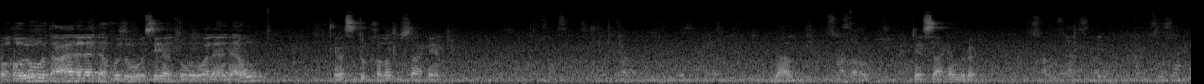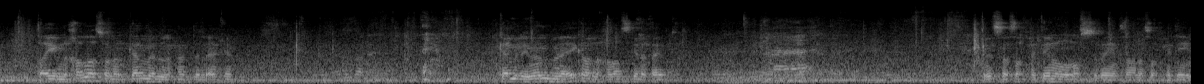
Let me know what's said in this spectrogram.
وقوله تعالى لا تأخذه سنة ولا نوم بس أنتوا بتخلصوا الساعة كام؟ نعم؟ الساعة كام دلوقتي؟ طيب نخلص ولا نكمل لحد الآخر؟ كمل إمام بملائكة ولا خلاص كده تعبت؟ لسه صفحتين ونص باين صح صفحتين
